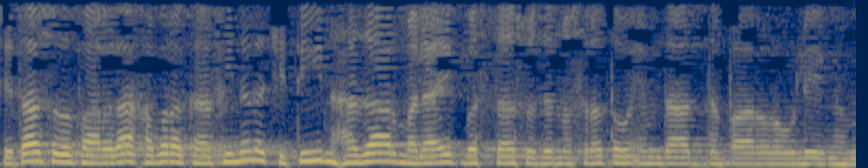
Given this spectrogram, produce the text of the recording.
چې تاسو لپاره دا خبره کافی نه ده چې 3000 ملائک بس تاسو د نصرت او امداد لپاره رولېږم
